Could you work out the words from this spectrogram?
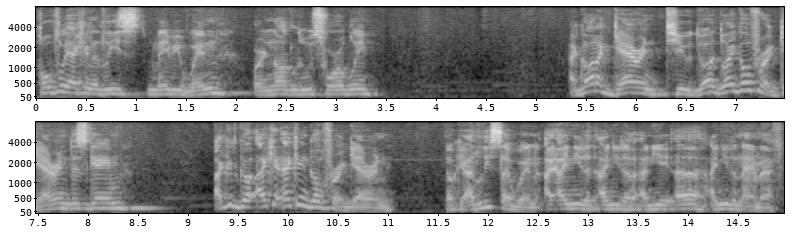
Hopefully I can at least maybe win or not lose horribly. I got a Garen too. Do I, do I go for a Garen this game? I could go. I can. I can go for a Garen. Okay, at least I win. I, I need a. I need a. I need. Uh. I need an MF.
